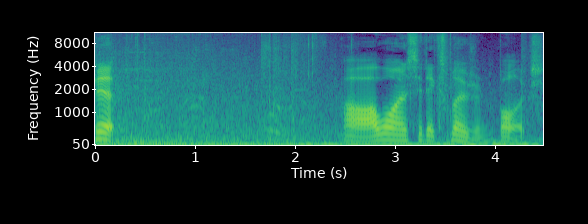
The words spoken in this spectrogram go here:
Attention! Oh, I want to see the explosion. Bollocks.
